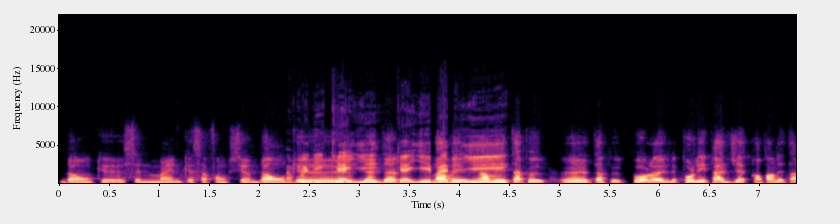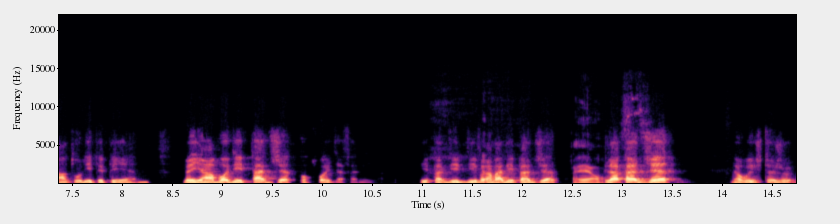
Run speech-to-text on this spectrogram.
Donc, euh, c'est de même que ça fonctionne. Donc, des euh, cahiers, de- de- cahiers, non, mais, papier. non, mais t'as peu, euh, t'as peu. Pour, le- pour les padgets qu'on parlait tantôt, les PPM, là, ils envoient des padgets pour toi et ta famille. Des, des- des- vraiment des. Puis La padget, ah oui, je te jure.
